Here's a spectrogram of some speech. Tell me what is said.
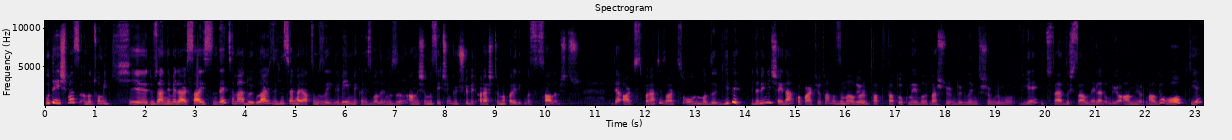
Bu değişmez anatomik e, düzenlemeler sayesinde temel duygular zihinsel hayatımızla ilgili beyin mekanizmalarımızın anlaşılması için güçlü bir araştırma paradigması sağlamıştır bir de artısı parantez artısı olmadığı gibi bir de beni şeyden kopartıyor. Tam hızımı alıyorum tatlı tatlı okumaya başlıyorum. Duyguların dışa vurumu diye içsel dışsal neler oluyor anlıyorum alıyor hop diye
